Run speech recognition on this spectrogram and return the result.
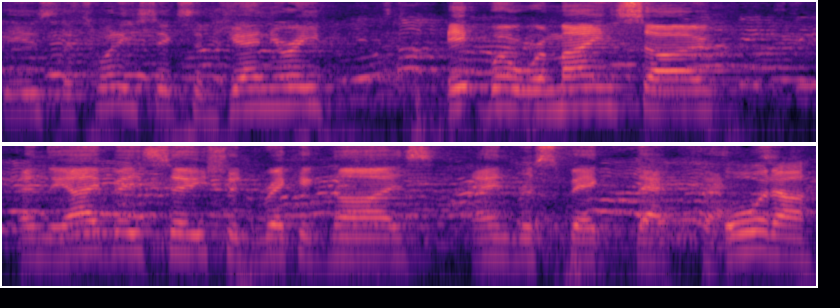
is the 26th of January. It will remain so, and the ABC should recognise and respect that fact. Order.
